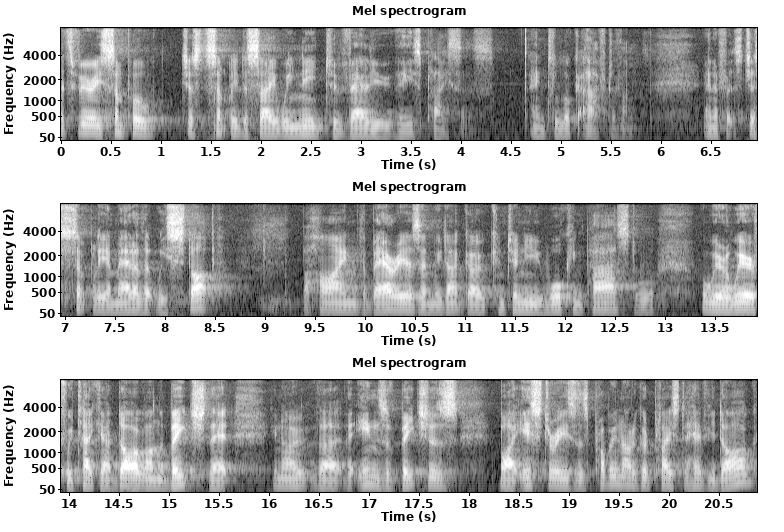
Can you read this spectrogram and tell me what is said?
it's very simple, just simply to say we need to value these places and to look after them. And if it's just simply a matter that we stop behind the barriers and we don't go continue walking past or we're aware if we take our dog on the beach that, you know, the, the ends of beaches by estuaries is probably not a good place to have your dog.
